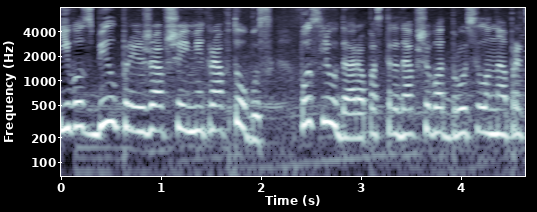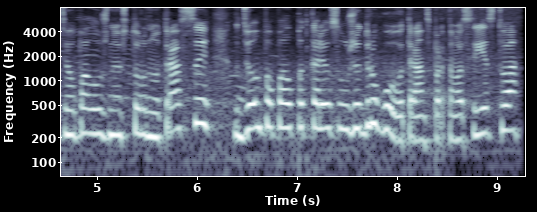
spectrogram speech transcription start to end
Его сбил проезжавший микроавтобус. После удара пострадавшего отбросило на противоположную сторону трассы, где он попал под колеса уже другого транспортного средства,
